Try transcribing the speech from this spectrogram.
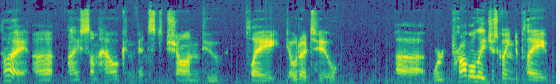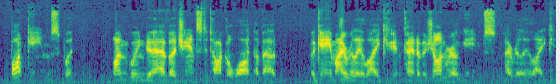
Hi, uh, I somehow convinced Sean to play Dota 2. Uh, we're probably just going to play bot games, but I'm going to have a chance to talk a lot about a game I really like and kind of a genre of games I really like.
